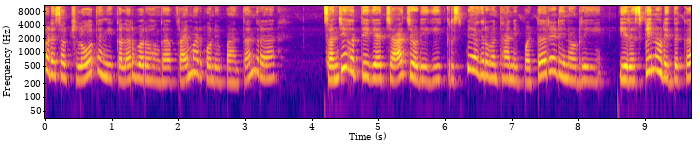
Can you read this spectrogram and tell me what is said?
ಕಡೆ ಸ್ವಲ್ಪ ಚಲೋ ತಂಗಿ ಕಲರ್ ಬರೋ ಹಂಗೆ ಫ್ರೈ ಮಾಡ್ಕೊಂಡಿವಪ್ಪ ಅಂತಂದ್ರೆ ಸಂಜೆ ಹೊತ್ತಿಗೆ ಚಾ ಜೋಡಿಗೆ ಕ್ರಿಸ್ಪಿ ಆಗಿರುವಂಥ ನಿಪ್ಪಟ್ಟು ರೆಡಿ ನೋಡ್ರಿ. ಈ ರೆಸಿಪಿ ನೋಡಿದ್ದಕ್ಕೆ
